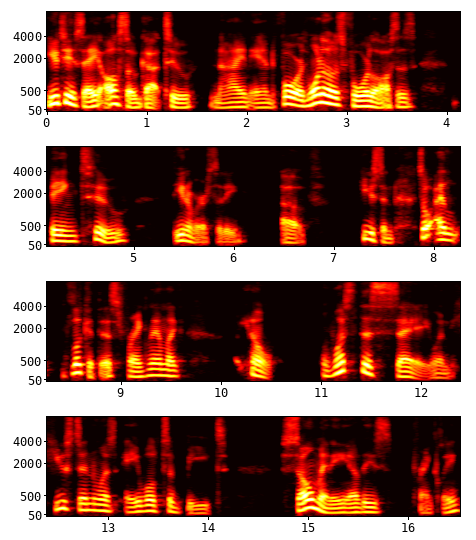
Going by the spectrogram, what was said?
UTSA also got to nine and four. One of those four losses being to the University of Houston. So I look at this, frankly, I'm like, you know, what's this say when Houston was able to beat so many of these, frankly,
